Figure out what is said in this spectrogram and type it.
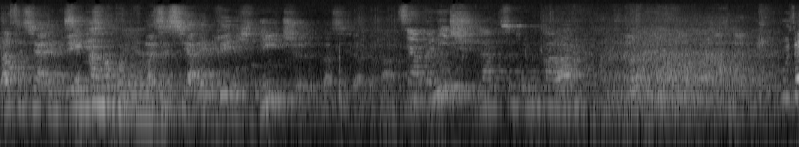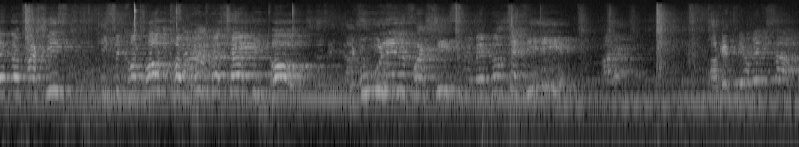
das ist ja ein wenig, das ist ja ein wenig Nietzsche, was Sie da gerade c'est un peu Nietzsche, là, ce dont vous. Vous êtes un fasciste qui se comporte comme notre serviteur. Et vous voulez le fascisme, mais maintenant c'est fini. Arrêtez avec ça.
